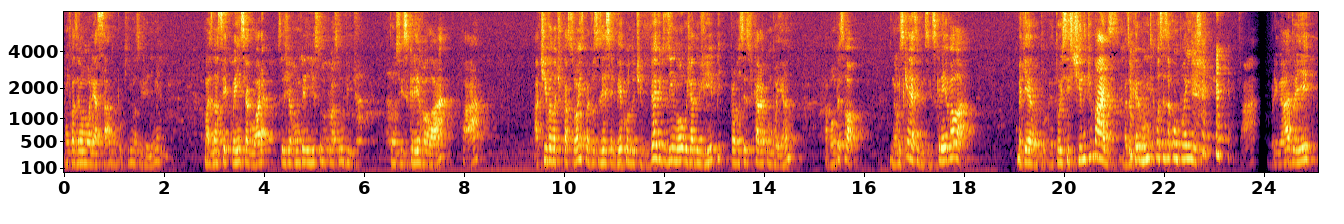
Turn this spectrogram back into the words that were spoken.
Vamos fazer uma molhaçada um pouquinho, uma sujeirinha. Mas na sequência agora, vocês já vão ver isso no próximo vídeo. Então se inscreva lá, tá? Ativa notificações para vocês receber quando tiver videozinho novo já do Jeep, para vocês ficarem acompanhando. Tá bom, pessoal? Não esquece, se inscreva lá. Como é que é? Eu tô, eu tô insistindo demais, mas eu quero muito que vocês acompanhem isso. Tá? Obrigado aí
